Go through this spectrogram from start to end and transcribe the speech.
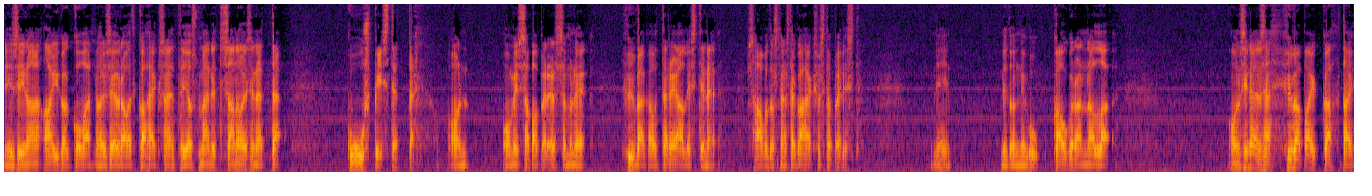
Niin siinä on aika kovat noin seuraavat kahdeksan, että jos mä nyt sanoisin, että kuusi pistettä on omissa papereissa semmoinen hyvä kautta realistinen saavutus näistä kahdeksasta pelistä, niin nyt on niinku kaukorannalla on sinänsä hyvä paikka, tai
